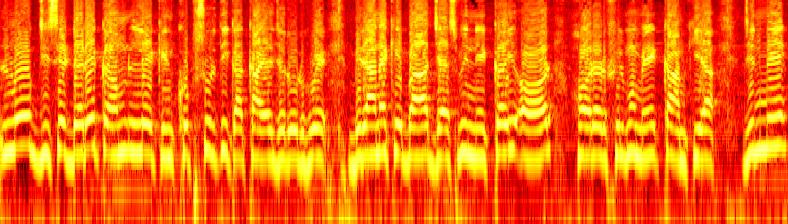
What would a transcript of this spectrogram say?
लोग जिसे डरे कम, लेकिन खूबसूरती का कायल ज़रूर हुए। बिराना के बाद जैस्मिन ने कई और हॉरर फ़िल्मों में काम किया, जिनमें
